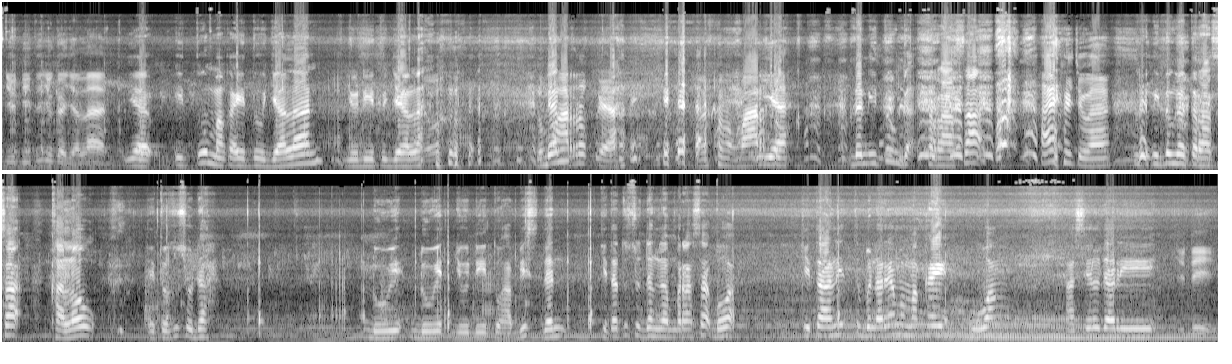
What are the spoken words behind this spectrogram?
judi itu juga jalan Ya itu maka itu jalan, judi itu jalan. Oh. lu Dan- maruk ya maruk Iya. Dan itu nggak terasa, ayo coba dan itu nggak terasa kalau itu tuh sudah duit duit judi itu habis dan kita tuh sudah nggak merasa bahwa kita ini sebenarnya memakai uang hasil dari judi.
